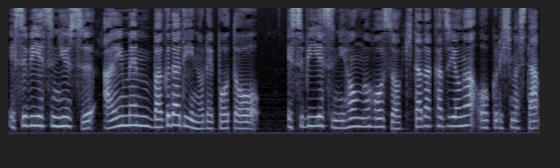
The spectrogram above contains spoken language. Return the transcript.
SBS ニュースアイメン・バグダディのレポートを SBS 日本語放送北田和代がお送りしました。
